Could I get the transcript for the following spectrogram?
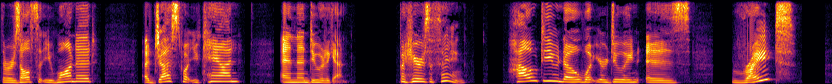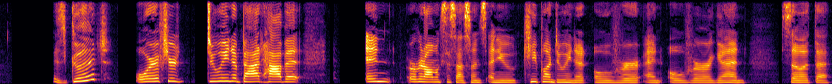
the results that you wanted? Adjust what you can, and then do it again. But here's the thing how do you know what you're doing is right, is good, or if you're doing a bad habit in ergonomics assessments and you keep on doing it over and over again. So at the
